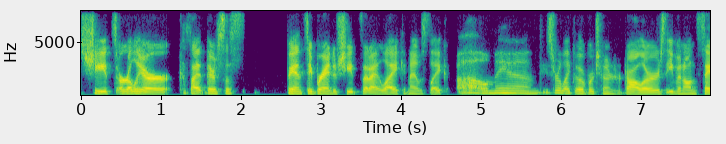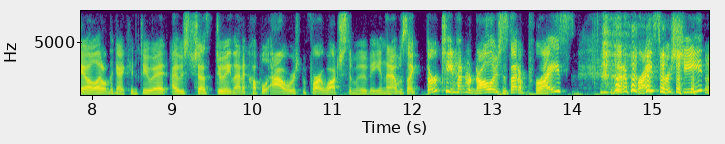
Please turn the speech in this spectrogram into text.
sheets earlier because I there's this fancy brand of sheets that I like, and I was like, oh man, these are like over two hundred dollars, even on sale. I don't think I can do it. I was just doing that a couple hours before I watched the movie, and then I was like, thirteen hundred dollars? Is that a price? Is that a price for sheets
